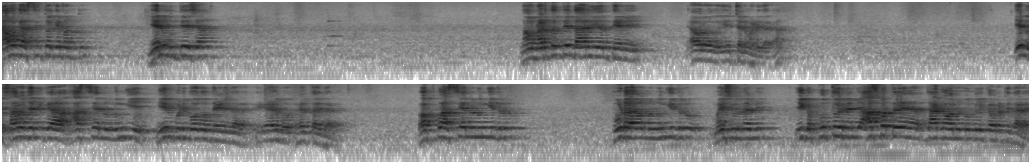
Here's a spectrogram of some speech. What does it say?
ಯಾವಾಗ ಅಸ್ತಿತ್ವಕ್ಕೆ ಬಂತು? ಏನು ಉದ್ದೇಶ? ನಾವು ನಡೆದದ್ದೇ ದಾರಿ ಅಂತೇಳಿ ಅವರು ಯೋಚನೆ ಮಾಡಿದಾರ? ಏನು ಸಾರ್ವಜನಿಕ ಆಸ್ತಿಯನ್ನು ನುಂಗಿ ನೀರು ಕುಡಿಬೋದು ಅಂತ ಹೇಳಿದ್ದಾರೆ ಹೇಳ್ಬೋದು ಹೇಳ್ತಾ ಇದ್ದಾರೆ. ವಕ್ಫ್ ಆಸ್ತಿಯನ್ನು ನುಂಗಿದ್ರು ಕೂಡವನ್ನು ನುಂಗಿದ್ರು ಮೈಸೂರಿನಲ್ಲಿ, ಈಗ ಪುತ್ತೂರಿನಲ್ಲಿ ಆಸ್ಪತ್ರೆ ಜಾಗವನ್ನು ನುಂಗಲಿಕ್ಕೆ ಹೊರಟಿದ್ದಾರೆ.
